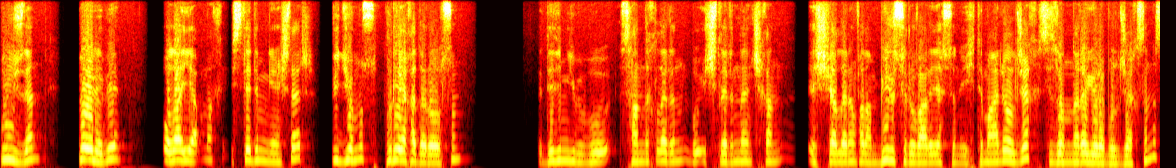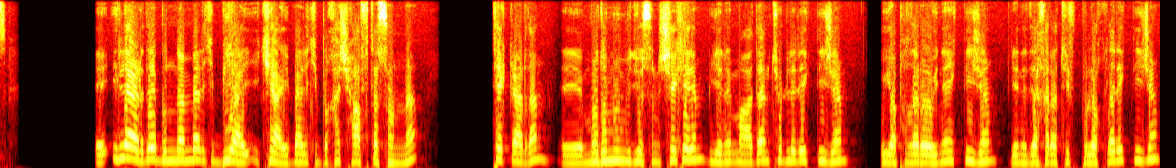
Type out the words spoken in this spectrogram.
Bu yüzden böyle bir olay yapmak istedim gençler. Videomuz buraya kadar olsun. Dediğim gibi bu sandıkların bu içlerinden çıkan eşyaların falan bir sürü varyasyonu ihtimali olacak. Siz onlara göre bulacaksınız. E, ileride bundan belki bir ay, iki ay, belki birkaç hafta sonra tekrardan e, modumun videosunu çekerim. Yeni maden türleri ekleyeceğim. Bu yapıları oyuna ekleyeceğim. Yeni dekoratif bloklar ekleyeceğim.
